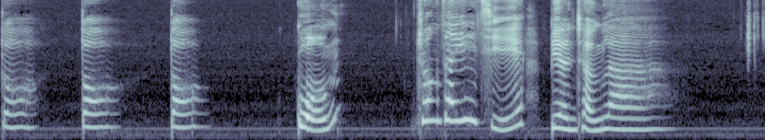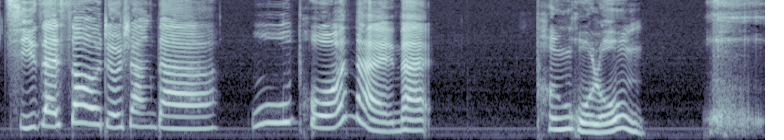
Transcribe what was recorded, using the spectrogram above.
哒哒哒；咣，装在一起变成了。骑在扫帚上的？巫婆奶奶，喷火龙，呼，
